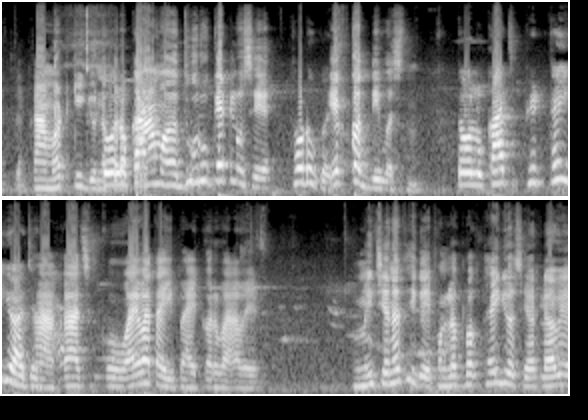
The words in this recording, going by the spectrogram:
એટલે કામ અટકી ગયું તો કા- કામ અધૂરું કેટલું છે? થોડુંક એક જ દિવસનું. તો ઓલું કાચ ફિટ થઈ ગયો આજે? હા કાચ આવ્યા તા એ ભાઈ કરવા આવે નીચે નથી ગઈ પણ લગભગ થઈ ગયો છે એટલે હવે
